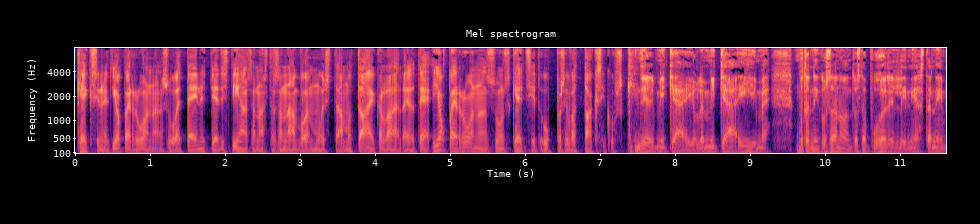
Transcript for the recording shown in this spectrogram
keksinyt Jope Ruonansuu. Että ei nyt tietysti ihan sanasta sanaan voi muistaa, mutta aika lailla. Joten Jope Ruonansuun sketsit upposivat taksikuskiin. Ne, mikä ei ole mikään ihme. Mutta niin kuin sanoin tuosta puhelinlinjasta, niin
